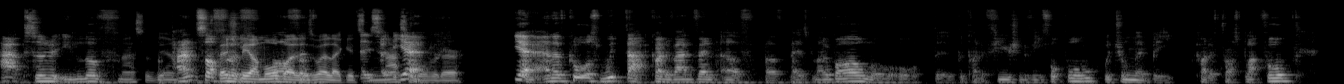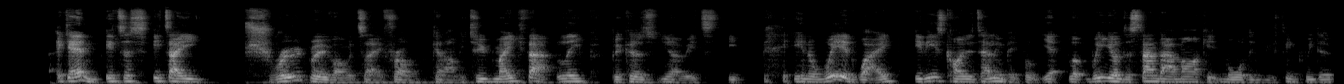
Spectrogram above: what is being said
Absolutely love massive, the yeah. pants off, Especially of, on mobile off as well. Like it's, it's- massive yeah. over there. yeah, and of course, with that kind of advent of, of PES Mobile or, or the, the kind of fusion of eFootball, which will Mm. then be kind of cross-platform, again, it's a it's a shrewd move, I would say, from Konami to make that leap because you know it's it, in a weird way, it is kind of telling people, yeah, look, we understand our market more than you think we do.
